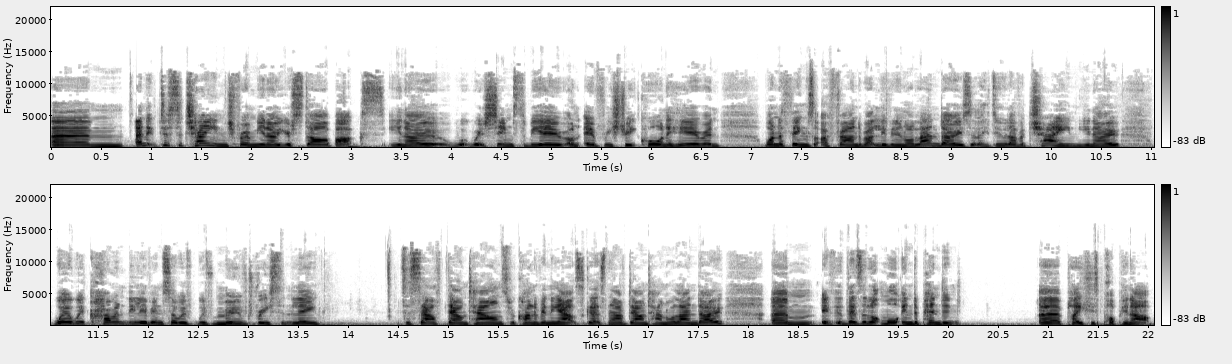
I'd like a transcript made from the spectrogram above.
Um, and it just a change from, you know, your Starbucks, you know, which seems to be on every street corner here. And one of the things that I found about living in Orlando is that they do love a chain, you know, where we're currently living. So we've, we've moved recently to south downtown so we're kind of in the outskirts now of downtown orlando um, it, there's a lot more independent uh, places popping up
